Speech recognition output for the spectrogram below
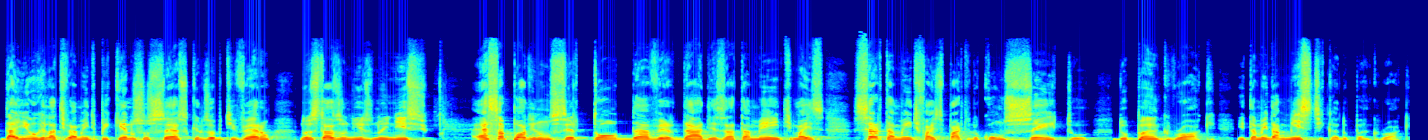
Daí o relativamente pequeno sucesso que eles obtiveram nos Estados Unidos no início. Essa pode não ser toda a verdade exatamente, mas certamente faz parte do conceito do punk rock e também da mística do punk rock.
